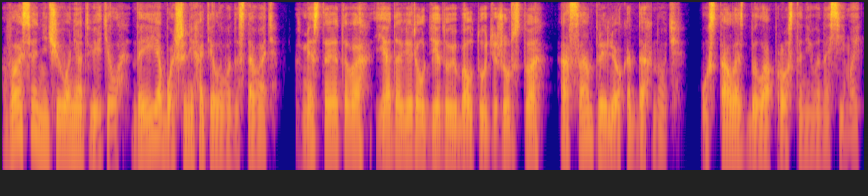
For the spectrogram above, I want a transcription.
Вася ничего не ответил, да и я больше не хотел его доставать. Вместо этого я доверил деду и болту дежурство, а сам прилег отдохнуть. Усталость была просто невыносимой.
